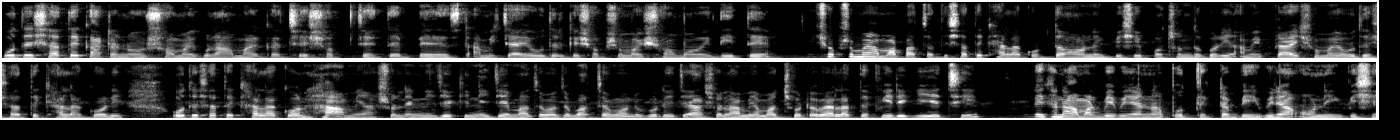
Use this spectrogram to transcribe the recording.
ওদের সাথে কাটানোর সময়গুলো আমার কাছে সবচেয়ে বেস্ট আমি চাই ওদেরকে সবসময় সময় দিতে। সবসময় আমার বাচ্চাদের সাথে খেলা করতে অনেক বেশি পছন্দ করি। আমি প্রায় সময় ওদের সাথে খেলা করি। ওদের সাথে খেলা করলে আমি আসলে নিজেকে নিজে মাঝে মাঝে বাচ্চা মনে করি যে আসলে আমি আমার ছোটোবেলাতে ফিরে গিয়েছি। এখানে আমার বেবিরা না, প্রত্যেকটা বেবিরা অনেক বেশি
